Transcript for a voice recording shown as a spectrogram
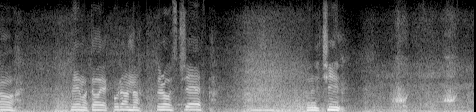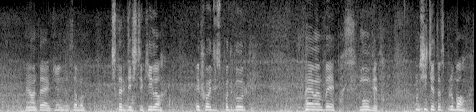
O, nie ma to jak poranna rozgrzewka. Lecimy. Nie ma to jak wziąć ze sobą 40 kg i wchodzić pod górkę. Pełen wypas, mówię wam. Musicie to spróbować.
